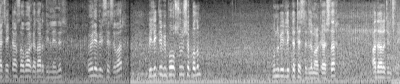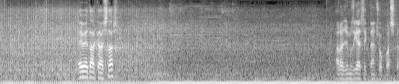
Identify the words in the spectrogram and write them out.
Gerçekten sabaha kadar dinlenir. Öyle bir sesi var. Birlikte bir post sürüş yapalım. Bunu birlikte test edelim arkadaşlar. Hadi aracın içine gidelim. Evet arkadaşlar. Aracımız gerçekten çok başka.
